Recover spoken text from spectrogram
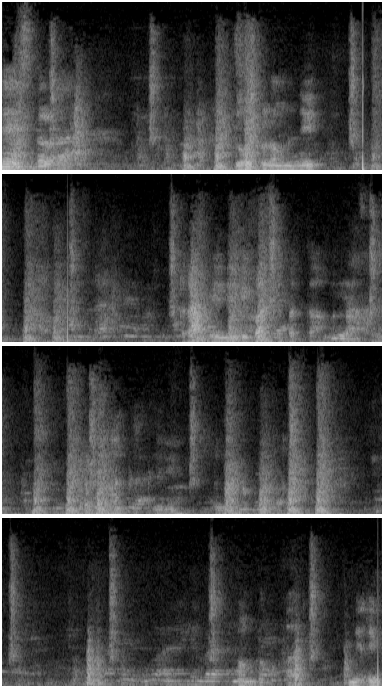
Ini setelah 20 menit. Terapi ini di fase pertama. Terbang ke kiri dengan kepala. Miring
